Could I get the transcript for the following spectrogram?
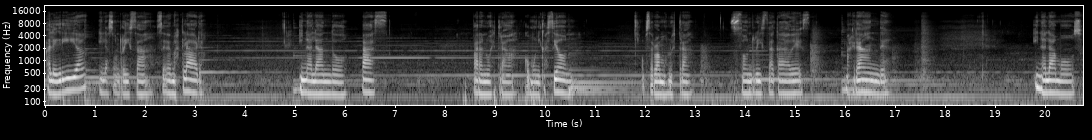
alegría y la sonrisa se ve más clara. Inhalando paz para nuestra comunicación. Observamos nuestra sonrisa cada vez más grande. Inhalamos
